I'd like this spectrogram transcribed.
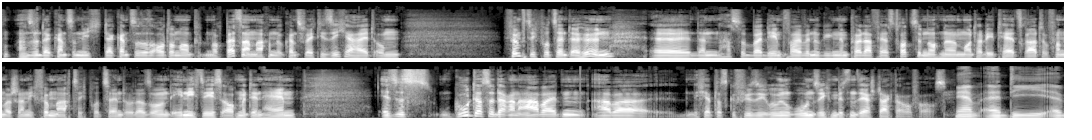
Also da kannst du nicht, da kannst du das Auto noch, noch besser machen. Du kannst vielleicht die Sicherheit um 50 Prozent erhöhen, äh, dann hast du bei dem Fall, wenn du gegen den Pöller fährst, trotzdem noch eine Mortalitätsrate von wahrscheinlich 85 Prozent oder so. Und ähnlich sehe ich es auch mit den Helmen es ist gut, dass sie daran arbeiten, aber ich habe das Gefühl, sie ruhen, ruhen, sich ein bisschen sehr stark darauf aus. Ja, äh, die äh,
